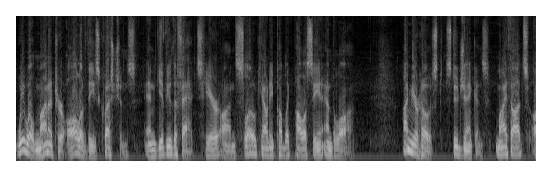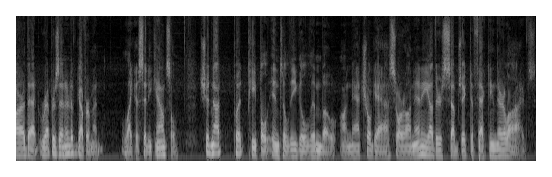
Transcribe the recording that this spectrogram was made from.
We will monitor all of these questions and give you the facts here on SLO County Public Policy and the Law. I'm your host, Stew Jenkins. My thoughts are that representative government, like a city council, should not put people into legal limbo on natural gas or on any other subject affecting their lives.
